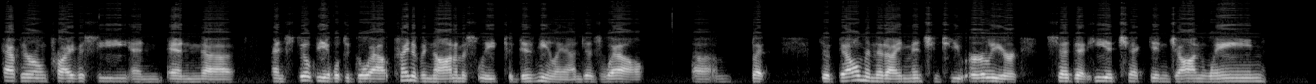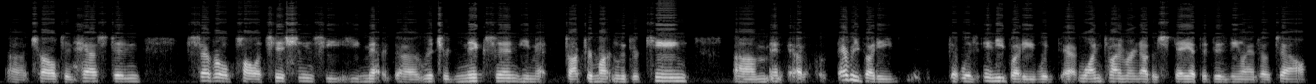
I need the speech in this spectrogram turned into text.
have their own privacy and and uh, and still be able to go out kind of anonymously to Disneyland as well. Um, but the bellman that I mentioned to you earlier said that he had checked in John Wayne, uh, Charlton Heston, several politicians. He he met uh, Richard Nixon. He met Dr. Martin Luther King, um, and uh, everybody that was anybody would at one time or another stay at the Disneyland Hotel.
